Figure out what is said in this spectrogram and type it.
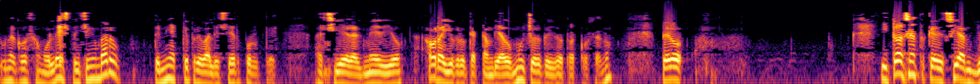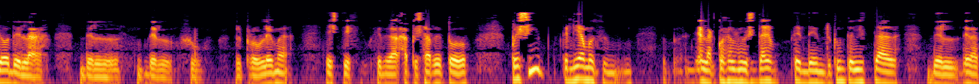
una cosa molesta y sin embargo tenía que prevalecer porque así era el medio. Ahora yo creo que ha cambiado mucho, lo que es otra cosa, ¿no? Pero y todo esto que decían yo de la del del, su, problema este general a pesar de todo pues sí teníamos en la cosa universitaria desde, el punto de vista del, de la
